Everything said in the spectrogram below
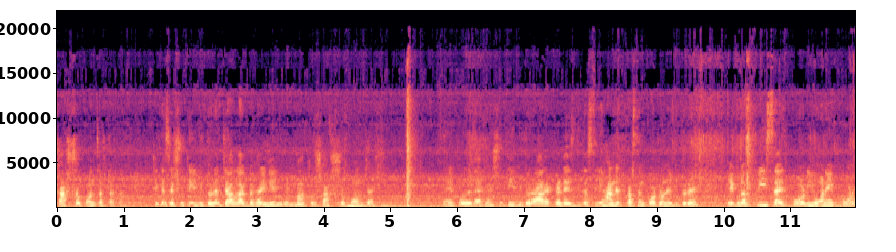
সাতশো পঞ্চাশ টাকা। ঠিক আছে? সুতির ভিতরে যা লাগবে খালি নিয়ে নেবেন। মাত্র সাতশো পঞ্চাশ। এরপরে দেখেন সুতির ভিতরে আরেকটা ড্রেস দিতেছি। হান্ড্রেড পার্সেন্ট কটনের ভিতরে। এগুলো ফ্রি সাইজ বডি অনেক বড়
